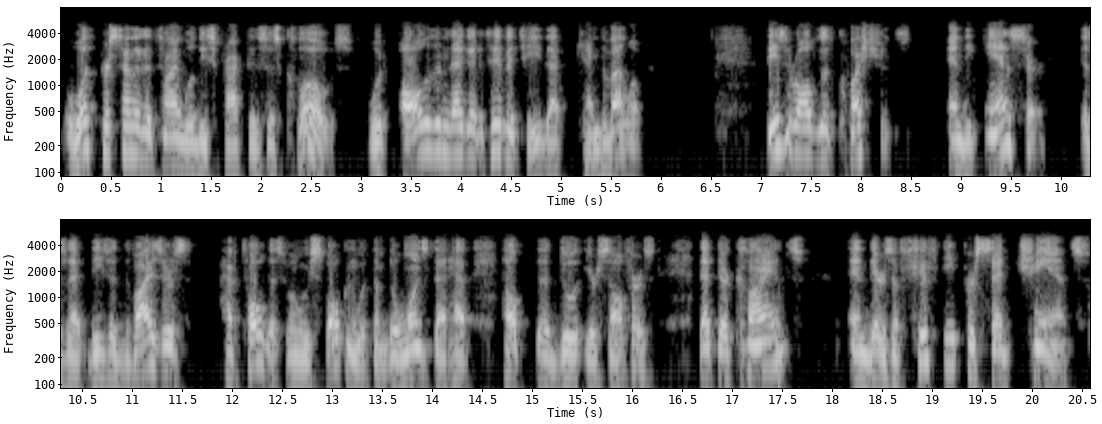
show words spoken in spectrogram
what percent of the time will these practices close with all of the negativity that can develop? These are all good questions. And the answer is that these advisors have told us when we've spoken with them, the ones that have helped the do it yourselfers, that their clients, and there's a 50% chance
